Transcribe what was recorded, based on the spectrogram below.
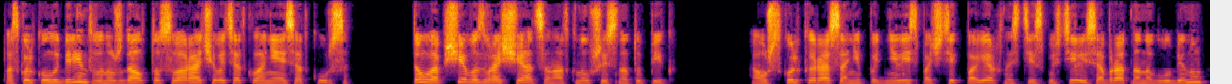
поскольку лабиринт вынуждал то сворачивать, отклоняясь от курса, то вообще возвращаться, наткнувшись на тупик. А уж сколько раз они поднялись почти к поверхности и спустились обратно на глубину,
